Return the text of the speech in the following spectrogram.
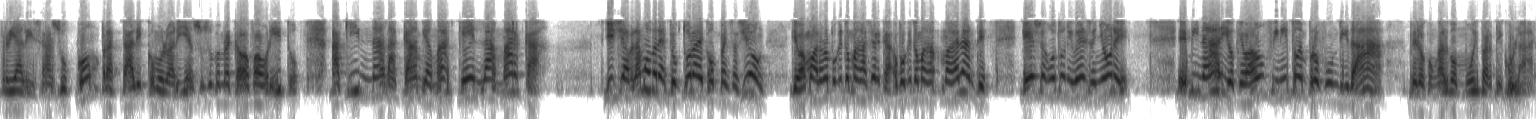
realizar sus compras tal y como lo haría en su supermercado favorito. Aquí nada cambia más que la marca. Y si hablamos de la estructura de compensación, que vamos a hablar un poquito más acerca, un poquito más, más adelante, eso es otro nivel, señores. Es binario que va a un finito en profundidad, pero con algo muy particular.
